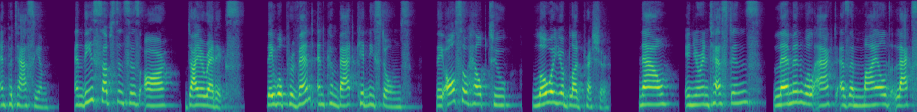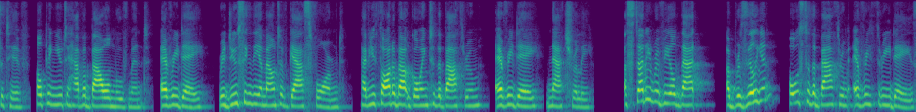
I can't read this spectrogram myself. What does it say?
and potassium, and these substances are diuretics. They will prevent and combat kidney stones, they also help to lower your blood pressure. Now, in your intestines, lemon will act as a mild laxative, helping you to have a bowel movement every day, reducing the amount of gas formed. Have you thought about going to the bathroom every day naturally? A study revealed that a Brazilian goes to the bathroom every three days.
